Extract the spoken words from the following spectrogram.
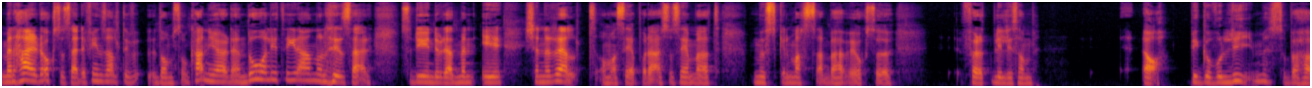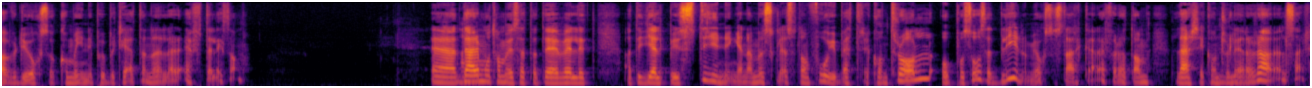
Men här är det också så här, det finns alltid de som kan göra det ändå lite grann och det är så här, så det är ju individuellt. Men i, generellt om man ser på det här så ser man att muskelmassan behöver ju också, för att bli liksom, ja, bygga volym så behöver du också komma in i puberteten eller efter liksom. Eh, däremot har man ju sett att det är väldigt, att det hjälper ju styrningen av muskler så att de får ju bättre kontroll och på så sätt blir de ju också starkare för att de lär sig kontrollera rörelser.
